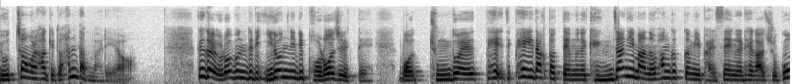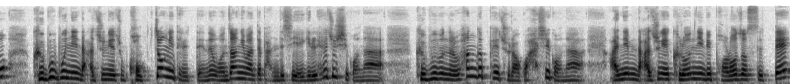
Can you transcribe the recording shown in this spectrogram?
요청을 하기도 한단 말이에요. 그러니까 여러분들이 이런 일이 벌어질 때 뭐 중도의 페이, 닥터 때문에 굉장히 많은 환급금이 발생을 해가지고 그 부분이 나중에 좀 걱정이 될 때는 원장님한테 반드시 얘기를 해주시거나 그 부분을 환급해 주라고 하시거나 아니면 나중에 그런 일이 벌어졌을 때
